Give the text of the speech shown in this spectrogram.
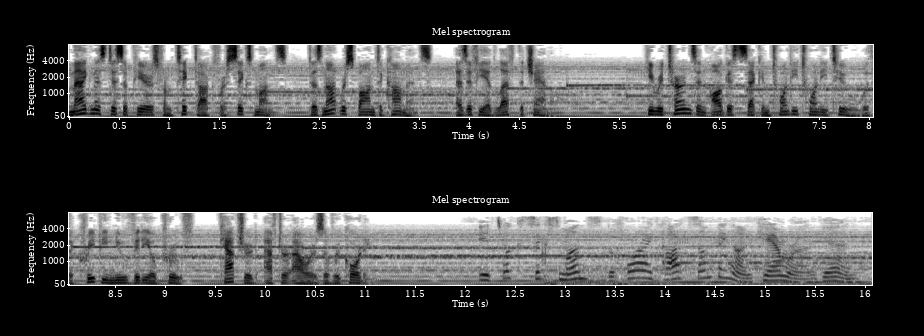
Magnus disappears from TikTok for six months, does not respond to comments, as if he had left the channel. He returns in August 2, 2022 with a creepy new video proof, captured after hours of recording. It took six months before I caught something on camera again.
